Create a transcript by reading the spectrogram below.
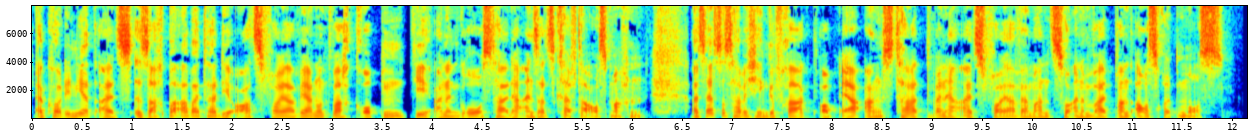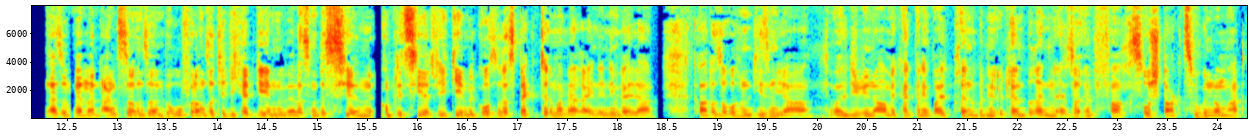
Er koordiniert als Sachbearbeiter die Ortsfeuerwehren und Wachgruppen, die einen Großteil der Einsatzkräfte ausmachen. Als erstes habe ich ihn gefragt, ob er Angst hat, wenn er als Feuerwehrmann zu einem Waldbrand ausrücken muss. Also wenn mit Angst in unserem Beruf oder unserer Tätigkeit gehen, wäre das ein bisschen kompliziert. Ich gehe mit großem Respekt immer mehr rein in die Wälder, gerade so auch in diesem Jahr, weil die Dynamik halt bei den Waldbränden und bei den Ödlandbrennen also einfach so stark zugenommen hat,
